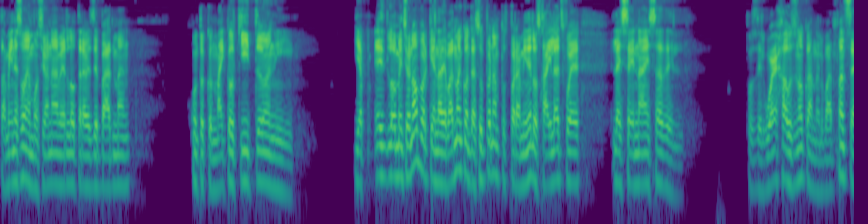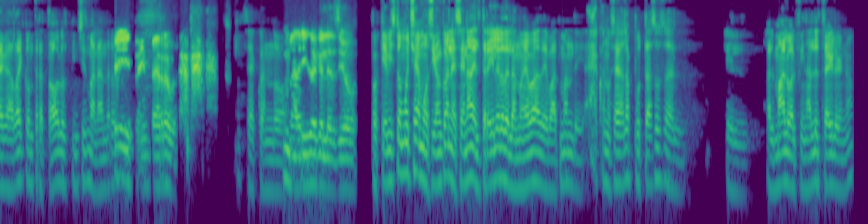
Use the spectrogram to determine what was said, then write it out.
también eso me emociona verlo otra vez de Batman, junto con Michael Keaton y... eh, lo mencionó porque en la de Batman contra Superman, pues para mí de los highlights fue la escena esa del... Pues del warehouse, ¿no? Cuando el Batman se agarra contra todos los pinches malandros. Sí, está bien perro, güey. O sea, cuando... Madrid que les dio. Porque he visto mucha emoción con la escena del tráiler de la nueva de Batman de ah, cuando se agarra putazos al, el, al malo al final del tráiler, ¿no?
